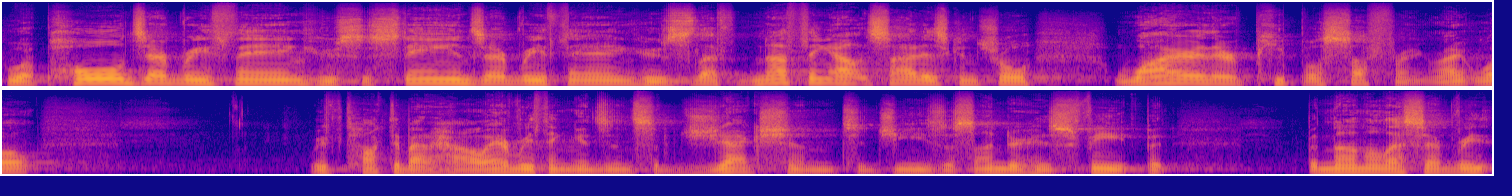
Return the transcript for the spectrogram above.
who upholds everything, who sustains everything, who's left nothing outside his control, why are there people suffering, right? Well, we've talked about how everything is in subjection to Jesus under his feet, but, but nonetheless, every,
